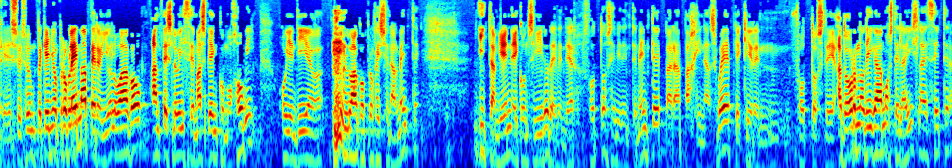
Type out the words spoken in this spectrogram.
Que eso es un pequeño problema, pero yo lo hago, antes lo hice más bien como hobby, hoy en día lo hago profesionalmente. Y también he conseguido de vender fotos, evidentemente, para páginas web que quieren fotos de adorno, digamos, de la isla, etc.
